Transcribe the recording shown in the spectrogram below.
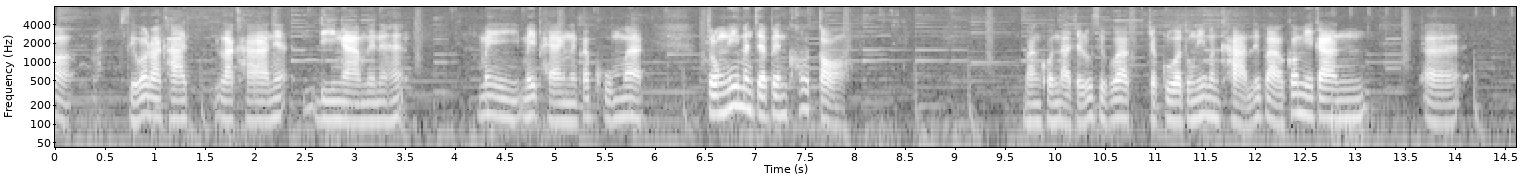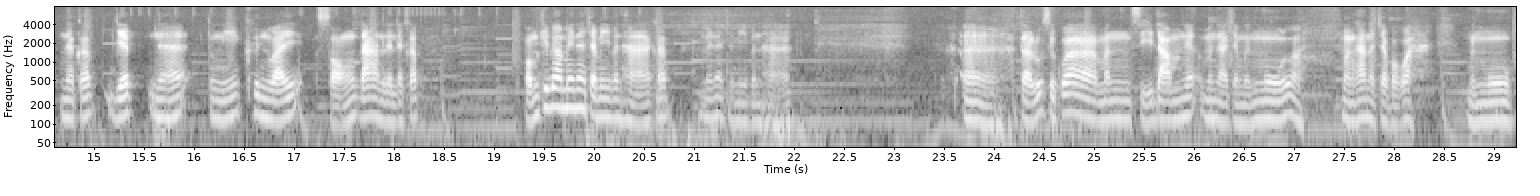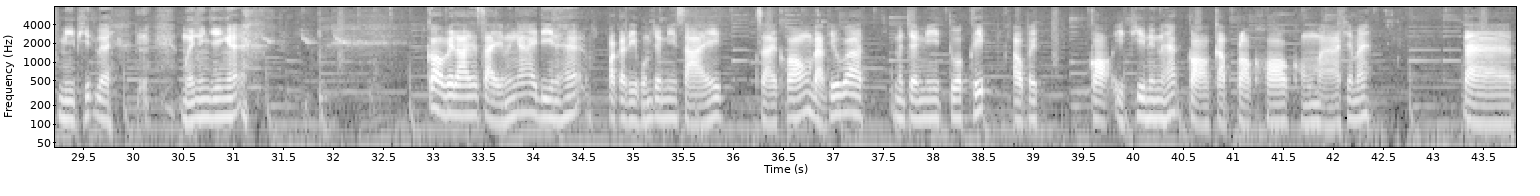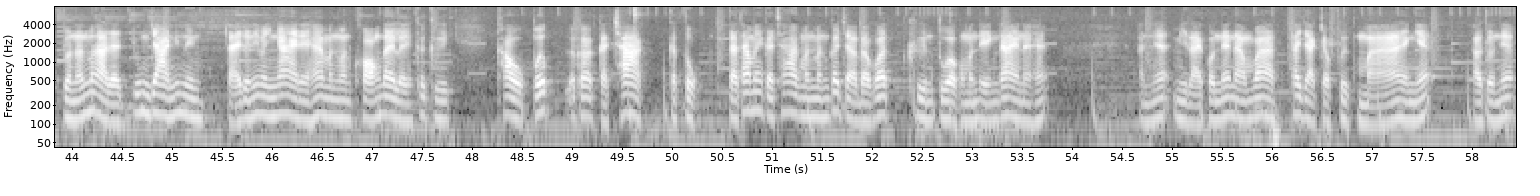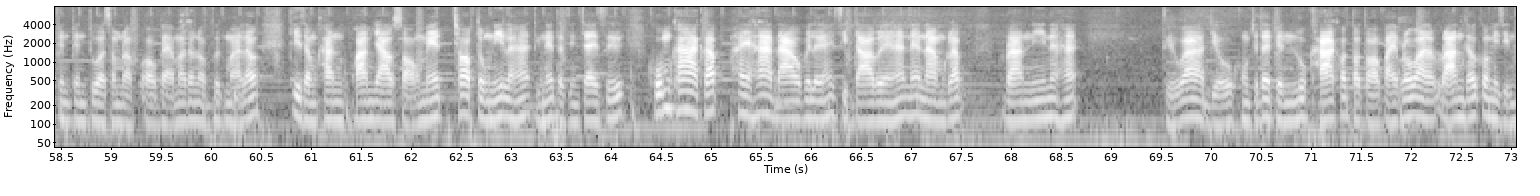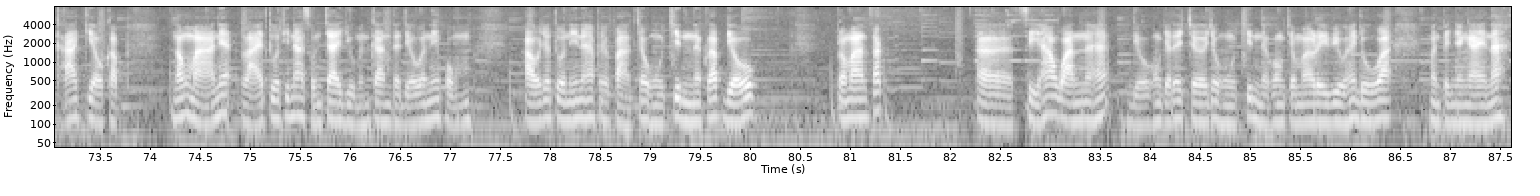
ถือว่าราคา ราคาเนี้ยดีงามเลยนะฮะไม่ไม่แพงนะครับคุ้มมาก ตรงนี้มันจะเป็นข้อต่อ บางคนอาจจะรู้สึกว่าจะกลัวตรงนี้มันขาดหรือเปล่าก็มีการเอ่อนะครับเย็บนะฮะตรงนี้ขึ้นไว้ 2 ด้านเลยนะครับ ผมคิดว่าไม่น่าจะมีปัญหาครับ ไม่น่าจะมีปัญหาแต่รู้สึกว่ามันสีดำเนี่ยมันอาจจะเหมือนงูหรือเปล่าบางท่านอาจจะบอกว่าเหมือนงูมีพิษเลย เหมือนจริงๆฮะ ก็เวลาจะใส่มันง่ายดีนะฮะ ปกติผมจะมีสายสายคล้องแบบที่ว่ามันจะมีตัวคลิปเอาไปเกาะอีกทีนึงนะฮะเกาะกับปลอกคอของหมาใช่ไหมแต่ตัวนั้นมันอาจจะยุ่งยากนิดนึง แต่ตัวนี้มันง่ายเลยฮะมันมันคล้องได้เลยก็คือเข้าปุ๊บแล้วก็กระชากกระตุก แต่ถ้าไม่กระชากมันมันก็จะแบบว่าคืนตัวของมันเองได้นะฮะอันเนี้ยมีหลายคนแนะนำว่าถ้าอยากจะฝึกหมาอย่างเงี้ย เอาตัวนี้เป็นเป็นตัวสำหรับออกแบบมาสำหรับฝึกหมาแล้ว ที่สำคัญความยาว 2 เมตร ชอบตรงนี้แหละฮะถึงได้ตัดสินใจซื้อคุ้มค่าครับให้ 5 ดาวไปเลยให้ 10 ดาวไปเลยฮะแนะนำครับร้านนี้นะฮะถือว่าเดี๋ยวคงจะได้เป็นลูกค้าเขาต่อๆไป เพราะว่าร้านเขาก็มีสินค้าเกี่ยวกับน้องหมาเนี่ยหลายตัวที่น่าสนใจอยู่เหมือนกัน แต่เดี๋ยววันนี้ผมเอาเจ้าตัวนี้นะฮะไปฝากเจ้าหูจินนะครับเดี๋ยวประมาณสักสี่ห้าวันนะฮะ เดี๋ยวคงจะได้เจอเจ้าหูจิ้น เดี๋ยวคงจะมารีวิวให้ดูว่ามันเป็นยังไงนะ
